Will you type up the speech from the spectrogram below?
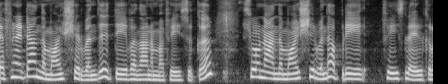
டெஃபினட்டாக அந்த மாய்ஸ்சர் வந்து தேவை தான் நம்ம ஃபேஸுக்கு ஸோ நான் அந்த மாய்ஸ்சர் வந்து அப்படியே ஃபேஸில் இருக்கிற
